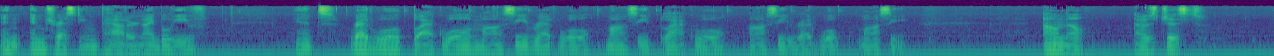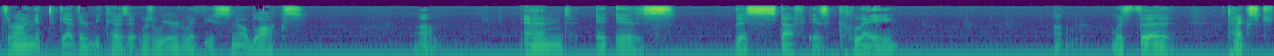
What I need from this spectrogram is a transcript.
an interesting pattern, I believe. It's red wool, black wool, mossy, red wool, mossy, black wool, mossy, red wool, mossy. I don't know. I was just throwing it together because it was weird with these snow blocks. Um, and it is, this stuff is clay with the text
